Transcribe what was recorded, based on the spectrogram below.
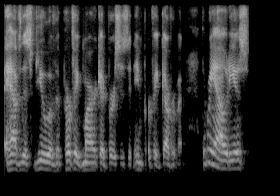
have this view of the perfect market versus an imperfect government. The reality is,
